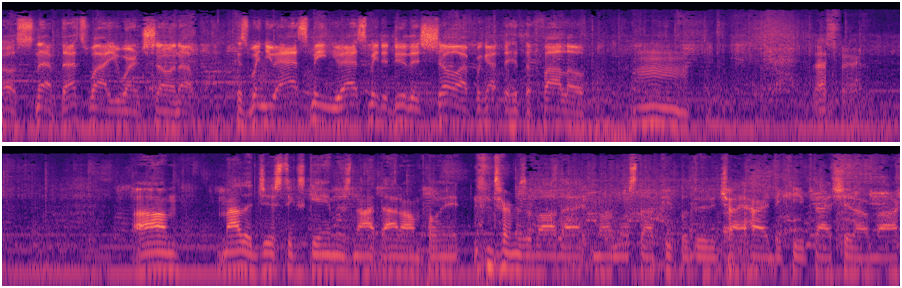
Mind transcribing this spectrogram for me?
Oh snap! That's why you weren't showing up. Because when you asked me, you asked me to do this show. I forgot to hit the follow. That's fair. Um, my logistics game is not that on point in terms of all that normal stuff people do to try hard to keep that shit on lock.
